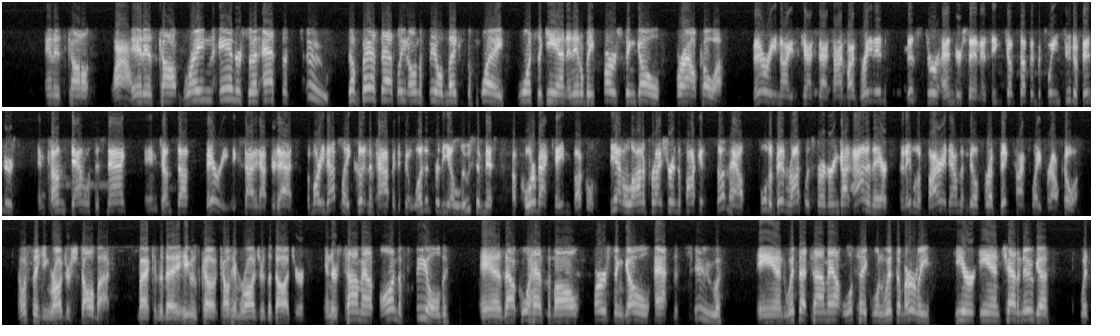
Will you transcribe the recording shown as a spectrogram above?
and it's caught Wow. It is caught Braden Anderson at the two. The best athlete on the field makes the play once again, and it'll be first and goal for Alcoa. Very nice catch that time by Braden Mr. Anderson as he jumps up in between two defenders and comes down with the snag and jumps up very excited after that. But Marty, that play couldn't have happened if it wasn't for the elusiveness of quarterback Caden Buckles. He had a lot of pressure in the pocket, somehow pulled a Ben Roethlisberger and got out of there and able to fire it down the field for a big-time play for Alcoa. I was thinking Roger Staubach back in the day. He was called, called him Roger the Dodger. And there's timeout on the field as Alcoa has the ball first and goal at the two. And with that timeout, we'll take one with them early here in Chattanooga. With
